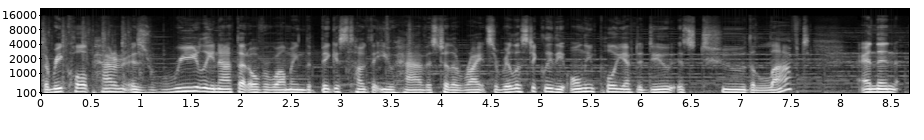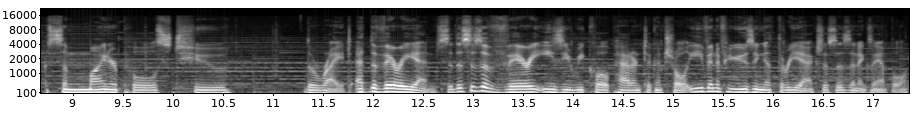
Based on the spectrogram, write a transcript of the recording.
The recoil pattern is really not that overwhelming. The biggest tug that you have is to the right. So realistically, the only pull you have to do is to the left and then some minor pulls to the right at the very end. So this is a very easy recoil pattern to control, even if you're using a 3X, just as an example.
